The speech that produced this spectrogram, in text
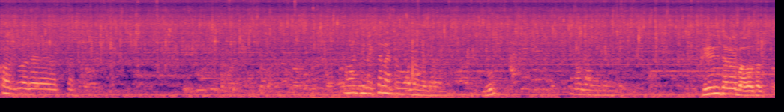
কক্সবাজারে আছে আমার দিনে কেন মজা মজা ফ্রিজ থাকলে ভালো থাকতো।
